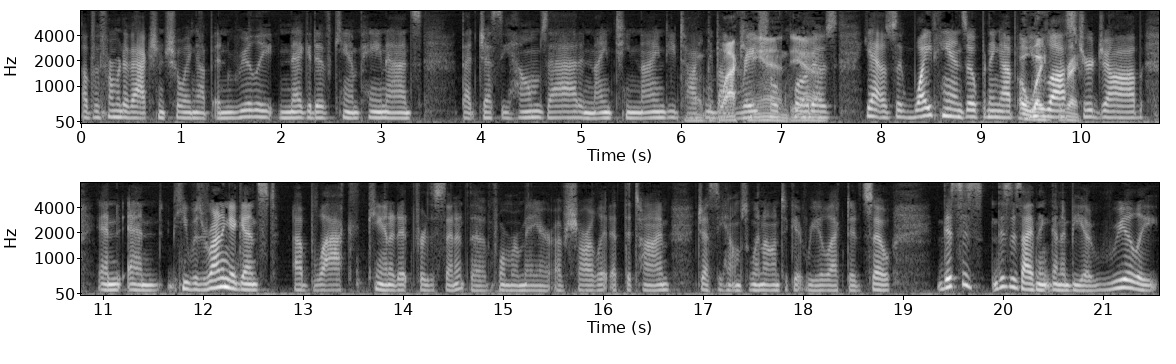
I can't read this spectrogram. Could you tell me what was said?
of affirmative action showing up in really negative campaign ads. That Jesse Helms ad in 1990 uh, talking the about racial hand, yeah. quotas. Yeah. it was like white hands opening up. Oh, you white- lost right. your job, and and he was running against a black candidate for the Senate, the former mayor of Charlotte at the time. Jesse Helms went on to get reelected. So this is this is I think going to be a really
